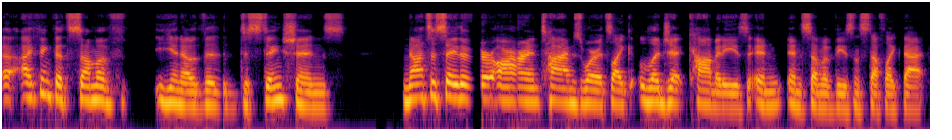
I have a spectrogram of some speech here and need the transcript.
uh, I think that some of, you know, the distinctions, not to say that there aren't times where it's like legit comedies in in some of these and stuff like that,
